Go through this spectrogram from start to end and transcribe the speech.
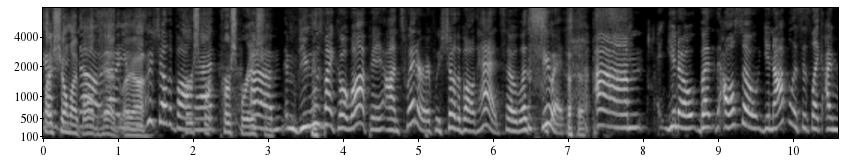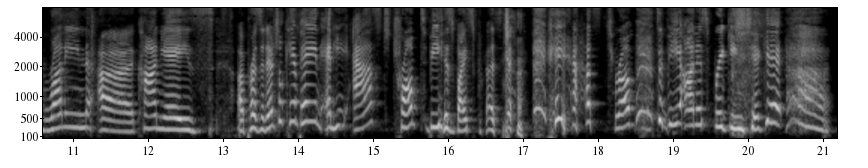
If I show my bald head? No, you, Yeah. you could show the bald head. perspiration. Um, and views might go up in, on Twitter if we show the bald head. So let's do it. um, you know, but also Yiannopoulos is like, I'm running, uh, Kanye's, uh, presidential campaign and he asked Trump to be his vice president. he asked Trump to be on his freaking ticket.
